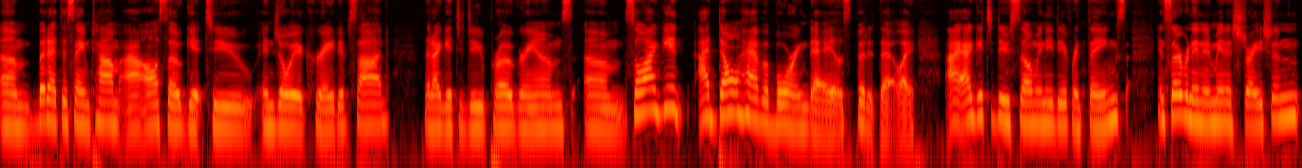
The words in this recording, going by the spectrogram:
Um, but at the same time, I also get to enjoy a creative side that I get to do programs. Um, so I get, I don't have a boring day. Let's put it that way. I, I get to do so many different things. And serving in administration,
